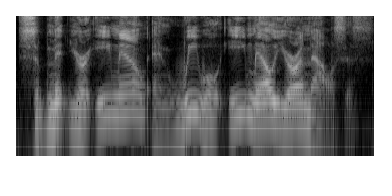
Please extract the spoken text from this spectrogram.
submit your email, and we will email your analysis.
